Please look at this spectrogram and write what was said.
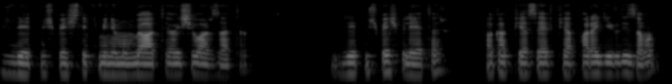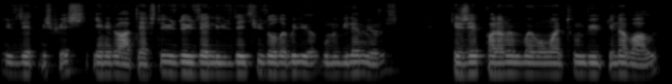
%75'lik minimum bir ATH'ı var zaten. %75 bile yeter. Fakat piyasaya piya- para girdiği zaman %75 yeni bir ATH'de %150, %200 olabiliyor. Bunu bilemiyoruz. Girecek paranın ve momentumun büyüklüğüne bağlı.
